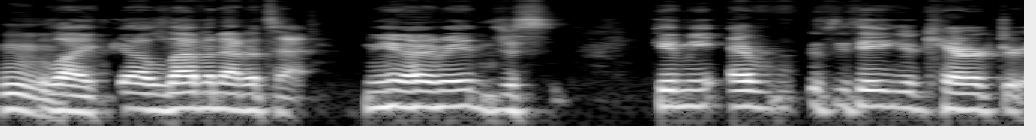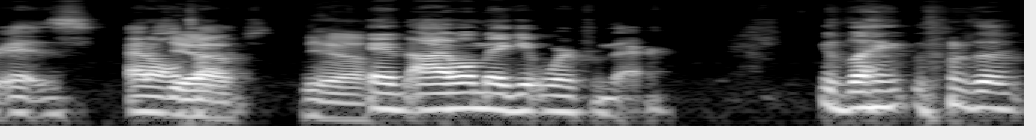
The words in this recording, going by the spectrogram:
Hmm. like 11 out of 10 you know what i mean just give me everything your character is at all Yeah. times Yeah. and i will make it work from there like the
